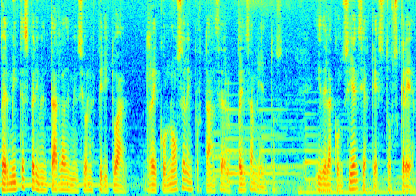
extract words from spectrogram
Permite experimentar la dimensión espiritual, reconoce la importancia de los pensamientos y de la conciencia que estos crean.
